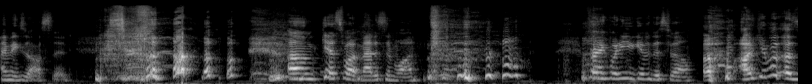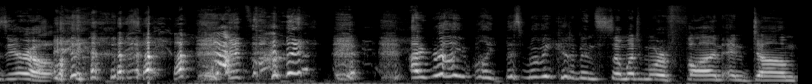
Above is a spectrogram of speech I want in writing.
I'm exhausted. So, um, guess what? Madison won. Frank, what do you give this film? Um, I give it a zero. Like, I really like this movie could have been so much more fun and dumb.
